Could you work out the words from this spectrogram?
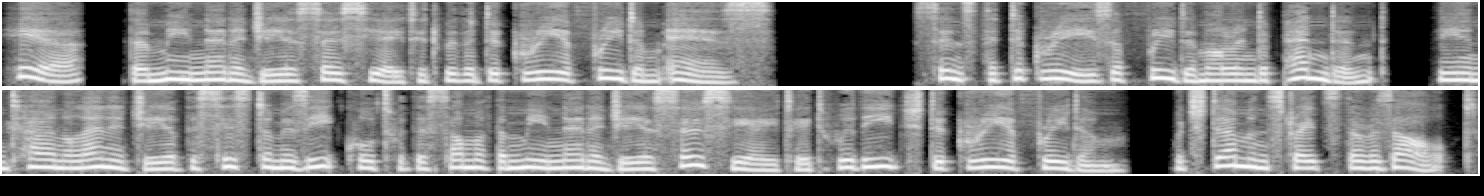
Here, the mean energy associated with a degree of freedom is. Since the degrees of freedom are independent, the internal energy of the system is equal to the sum of the mean energy associated with each degree of freedom, which demonstrates the result.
